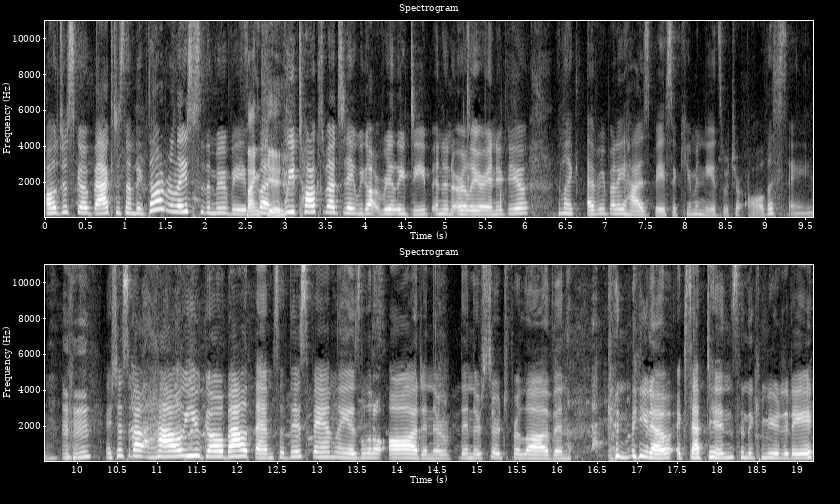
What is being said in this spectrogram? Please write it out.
I'll just go back to something that relates to the movie. Thank but you. we talked about today, we got really deep in an earlier interview. And like everybody has basic human needs, which are all the same. Mm-hmm. It's just about how you go about them. So this family is a little odd in their in their search for love and con- you know acceptance in the community,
